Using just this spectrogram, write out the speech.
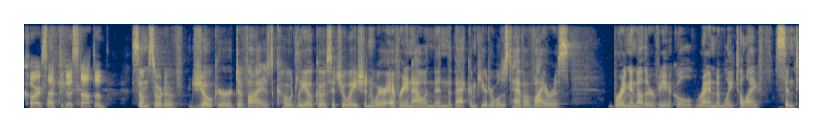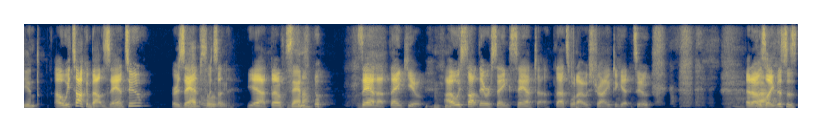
cars have to go stop him. Some sort of Joker devised Code Lyoko situation where every now and then the Bat computer will just have a virus bring another vehicle randomly to life, sentient. Oh, we talking about Xantu or Xan? Absolutely. Yeah, that was the Xana? Xana, thank you. I always thought they were saying Santa. That's what I was trying to get to. And I was Ah. like, this is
